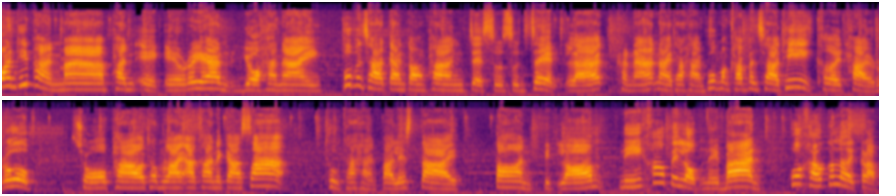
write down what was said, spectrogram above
วันที่ผ่านมาพันเอกเอเรียน โยฮานายผู้บัญชาการกองพัน 7007 และคณะนายทหารผู้บังคับบัญชาที่เคยถ่ายรูป โชว์พาวทำลายอาคารในกาซา ถูกทหารปาเลสไตน์ต้อนปิดล้อมหนีเข้าไปหลบในบ้าน พวกเขาก็เลยกลับ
